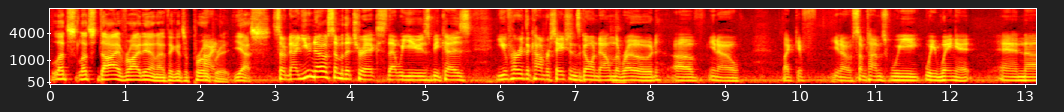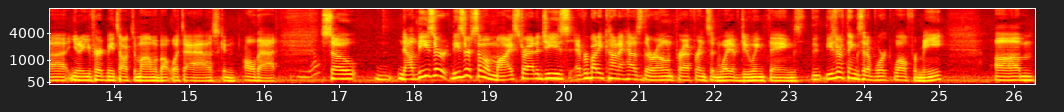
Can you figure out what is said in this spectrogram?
Let's let's dive right in. I think it's appropriate. Yes. So now you know some of the tricks that we use because you've heard the conversations going down the road of you know, like if you know sometimes we we wing it, and uh, you know you've heard me talk to mom about what to ask and all that. So now these are these are some of my strategies. Everybody kind of has their own preference and way of doing things. Th- these are things that have worked well for me. Um,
